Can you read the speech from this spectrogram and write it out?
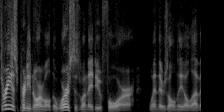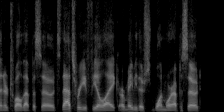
Three is pretty normal. The worst is when they do four, when there's only 11 or 12 episodes. That's where you feel like, or maybe there's one more episode.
